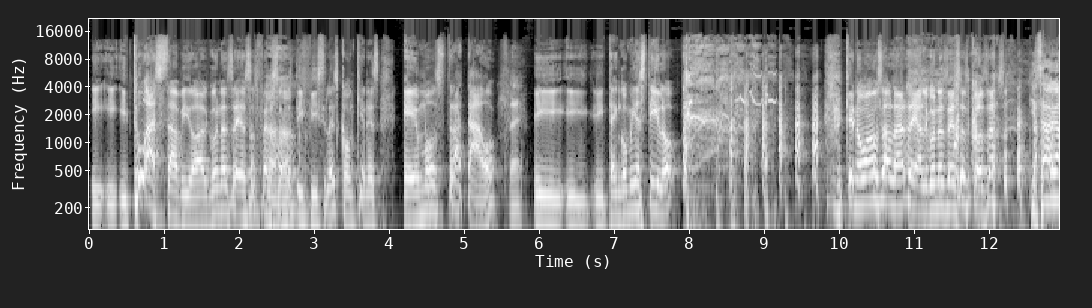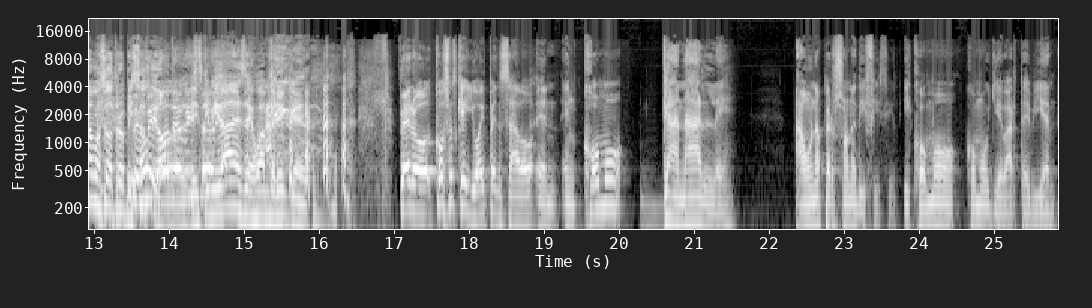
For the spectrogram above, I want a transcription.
y, y, tú has sabido algunas de esas personas difíciles con quienes hemos tratado y, tengo mi estilo. que no vamos a hablar de algunas de esas cosas. Quizá hagamos otro episodio, de intimidades de Juan Berique. Pero cosas que yo he pensado en, en cómo ganarle a una persona difícil y cómo, cómo llevarte bien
